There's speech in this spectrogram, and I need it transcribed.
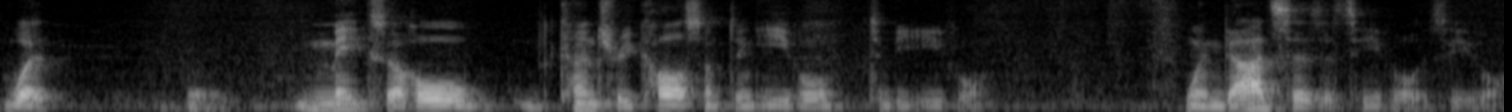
what makes a whole country call something evil to be evil. When God says it's evil, it's evil.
